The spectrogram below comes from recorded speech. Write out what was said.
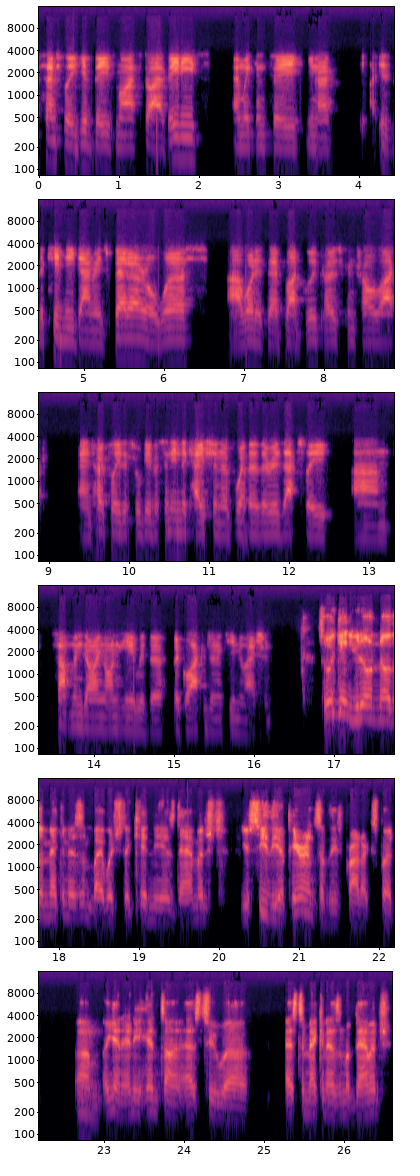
essentially give these mice diabetes and we can see, you know, is the kidney damage better or worse? Uh, what is their blood glucose control like? And hopefully, this will give us an indication of whether there is actually um, something going on here with the, the glycogen accumulation. So again, you don't know the mechanism by which the kidney is damaged. You see the appearance of these products, but um, mm. again, any hint on as to uh, as to mechanism of damage?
